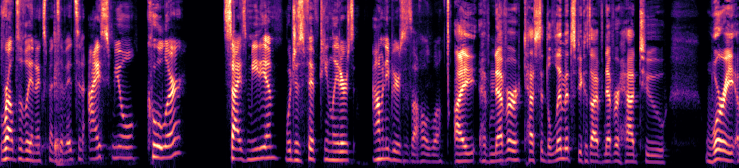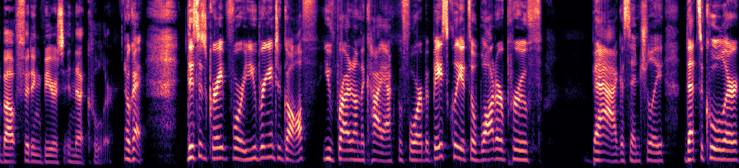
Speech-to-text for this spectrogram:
relatively inexpensive. It's an ice mule cooler, size medium, which is 15 liters. How many beers does that hold, Will? I have never tested the limits because I've never had to worry about fitting beers in that cooler. Okay. This is great for you bring it to golf. You've brought it on the kayak before, but basically it's a waterproof bag essentially. That's a cooler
